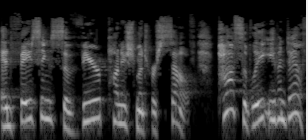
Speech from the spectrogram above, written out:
and facing severe punishment herself, possibly even death.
